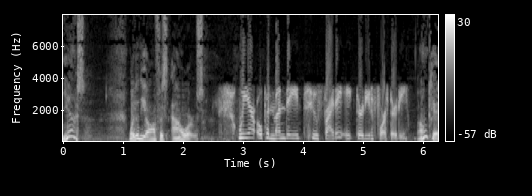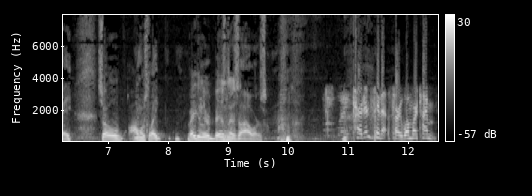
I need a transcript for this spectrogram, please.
Yes. What are the office hours? We are open Monday to Friday, 8.30 to 4.30. Okay, so almost like regular business hours. Pardon? Say that. Sorry, one more time.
